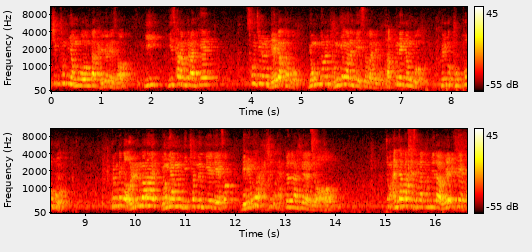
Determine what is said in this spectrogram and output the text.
식품연구원과 관련해서 이, 이 사람들한테 소지를 매각하고 용도를 변경하는 데 있어가지고 박근혜 정부 그리고 국토부 그런 데가 얼마나 영향을 미쳤는지에 대해서 내용을 아시고 답변을 하셔야죠. 좀 안타깝게 생각합니다. 왜 이렇게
